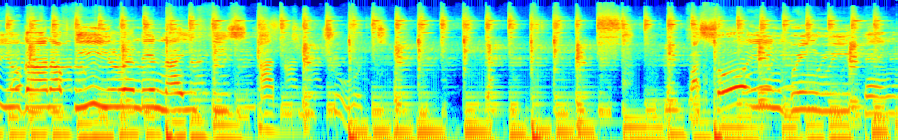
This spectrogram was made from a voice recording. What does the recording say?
you gonna feel when the knife is at your throat? For sowing bring reaping,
